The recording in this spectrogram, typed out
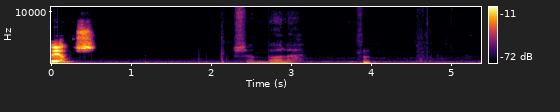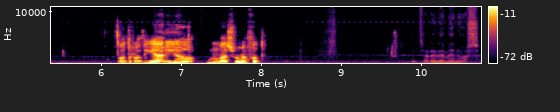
Veamos. Otro diario más una foto. Te echaré de menos.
